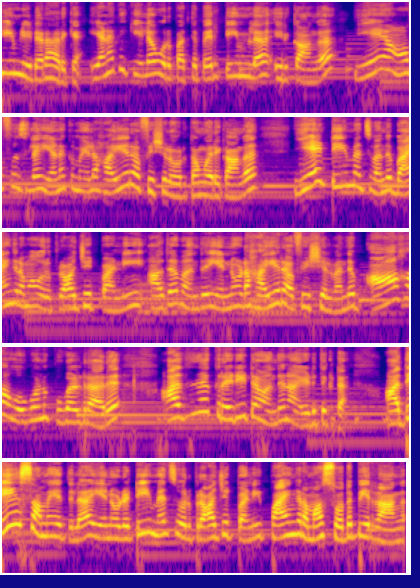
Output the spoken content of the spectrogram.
டீம் லீடராக இருக்கேன். எனக்கு கீழே ஒரு பத்து பேர் டீமில் இருக்காங்க. ஏன் ஆஃபீஸில் எனக்கு மேலே ஹையர் அஃபிஷியல் ஒருத்தவங்க இருக்காங்க. ஏன் டீம்மேட்ஸ் வந்து பயங்கரமாக ஒரு ப்ராஜெக்ட் பண்ணி அதை வந்து என்னோட ஹையர் அஃபிஷியல் வந்து ஆஹா ஒவ்வொன்று புகழ்கிறாரு அந்த கிரெடிட்டை வந்து நான் எடுத்துக்கிட்டேன். அதே சமயத்தில் என்னோட டீம் டீம்மேட்ஸ் ஒரு ப்ராஜெக்ட் பண்ணி பயங்கரமாக சொதப்பிடுறாங்க.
